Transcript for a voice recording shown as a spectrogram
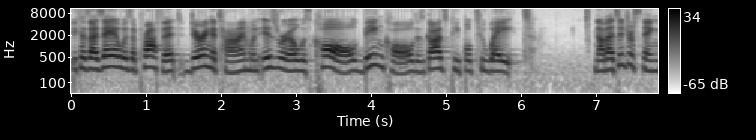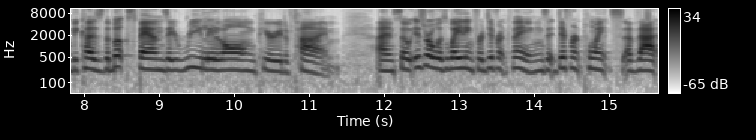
because Isaiah was a prophet during a time when Israel was called, being called as God's people to wait. Now that's interesting because the book spans a really long period of time. And so Israel was waiting for different things at different points of that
